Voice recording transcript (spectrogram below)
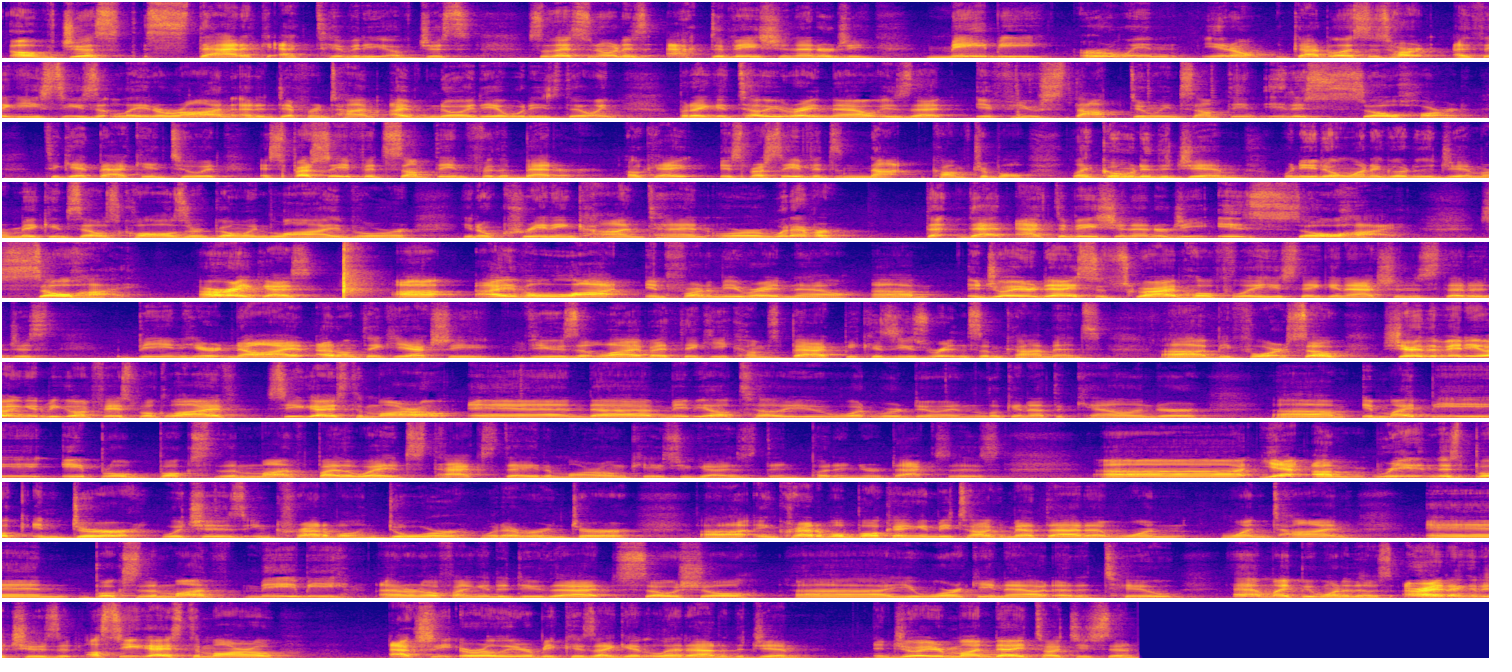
of just static activity of just so that's known as activation energy maybe irwin you know god bless his heart i think he sees it later on at a different time i have no idea what he's doing but i can tell you right now is that if you stop doing something it is so hard to get back into it especially if it's something for the better okay especially if it's not comfortable like going to the gym when you don't want to go to the gym or making sales calls or going live or you know creating content or whatever that that activation energy is so high so high. All right, guys. Uh, I have a lot in front of me right now. Um, enjoy your day. Subscribe. Hopefully, he's taking action instead of just being here. No, I, I don't think he actually views it live. I think he comes back because he's written some comments uh, before. So share the video. I'm going to be going Facebook Live. See you guys tomorrow. And uh, maybe I'll tell you what we're doing looking at the calendar. Um, it might be April Books of the Month. By the way, it's tax day tomorrow in case you guys didn't put in your taxes. Uh, yeah, I'm reading this book, Endure, which is incredible. Endure, whatever, Endure. Uh, incredible book. I'm going to be talking about that at one one time. And books of the month, maybe. I don't know if I'm going to do that. Social, uh, you're working out at a two. Eh, it might be one of those. All right, I'm going to choose it. I'll see you guys tomorrow. Actually, earlier because I get let out of the gym. Enjoy your Monday. Talk to you soon.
